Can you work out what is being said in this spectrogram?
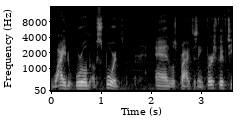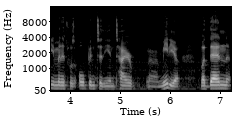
Wide World of Sports and was practicing. First 15 minutes was open to the entire uh, media, but then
